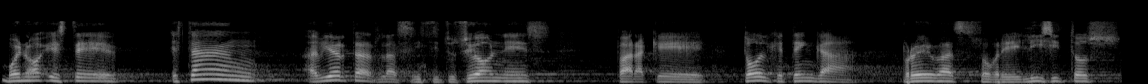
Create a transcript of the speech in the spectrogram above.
Bueno, este, están abiertas las instituciones para que todo el que tenga pruebas sobre ilícitos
